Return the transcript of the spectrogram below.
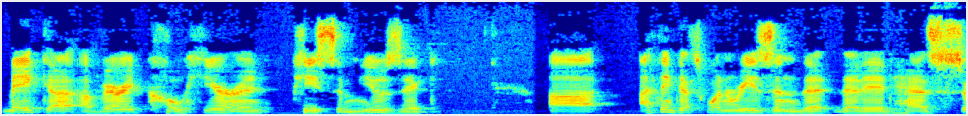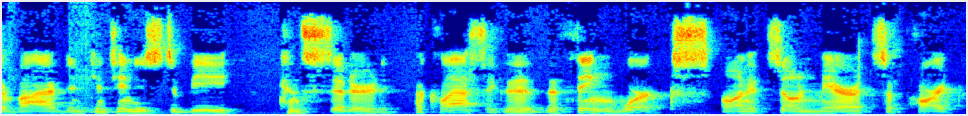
make a, a, very coherent piece of music. Uh, I think that's one reason that, that it has survived and continues to be considered a classic. The, the thing works on its own merits apart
